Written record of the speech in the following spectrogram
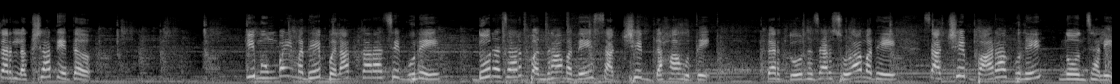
तर लक्षात येतं की मुंबईमध्ये बलात्काराचे गुन्हे दोन हजार पंधरा मध्ये सातशे दहा होते. तर दोन हजार सोळा मध्ये सातशे बारा गुन्हे नोंद झाले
